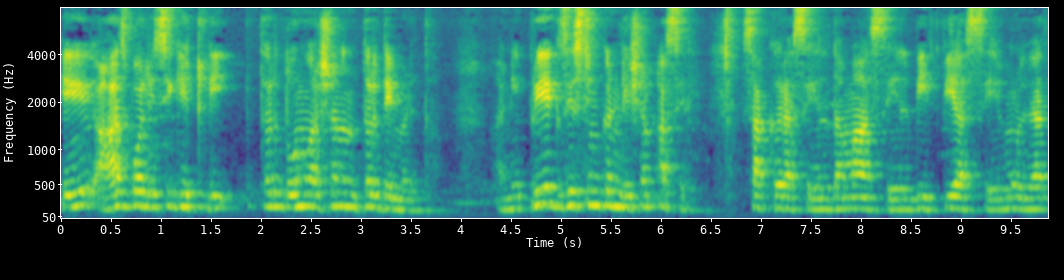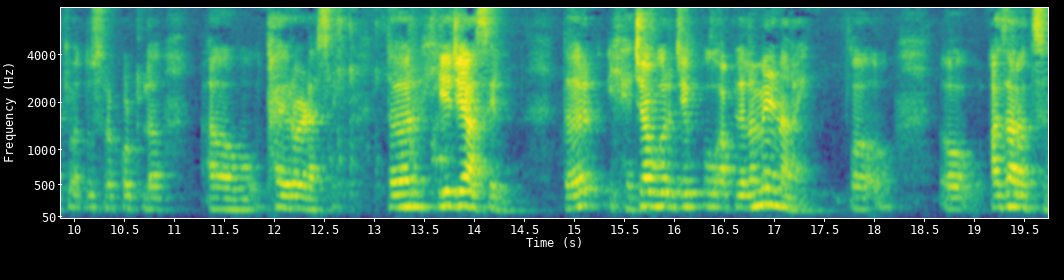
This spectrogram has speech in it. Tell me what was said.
हे आज पॉलिसी घेतली तर दोन वर्षानंतर ते मिळतं. आणि प्री एक्झिस्टिंग कंडिशन असेल साखर असेल दमा असेल बी पी असेल मूळव्याध किंवा दुसरं कुठलं थायरॉइड असेल तर हे जे असेल तर ह्याच्यावर जे आपल्याला मिळणार आहे आजाराचं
